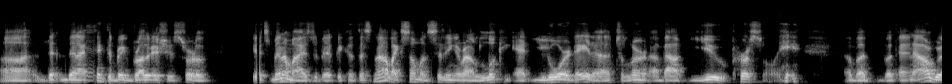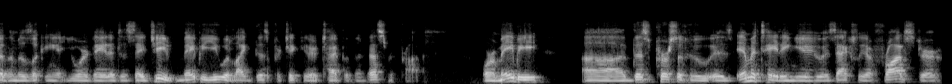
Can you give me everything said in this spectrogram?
Uh, th- then I think the Big Brother issue is sort of gets minimized a bit because it's not like someone sitting around looking at your data to learn about you personally. but but an algorithm is looking at your data to say, gee, maybe you would like this particular type of investment product, or maybe uh, this person who is imitating you is actually a fraudster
